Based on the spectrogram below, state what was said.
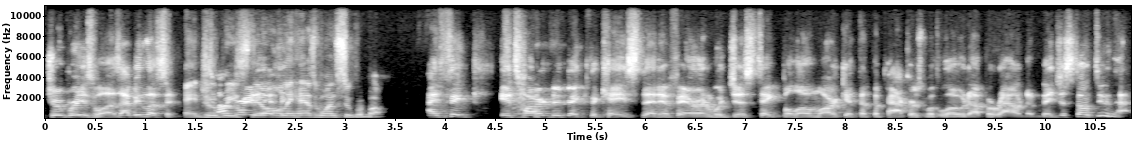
Drew Brees was. I mean, listen, and Drew Tom Brees Brady, still only has one Super Bowl. I think it's hard to make the case that if Aaron would just take below market, that the Packers would load up around him. They just don't do that.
